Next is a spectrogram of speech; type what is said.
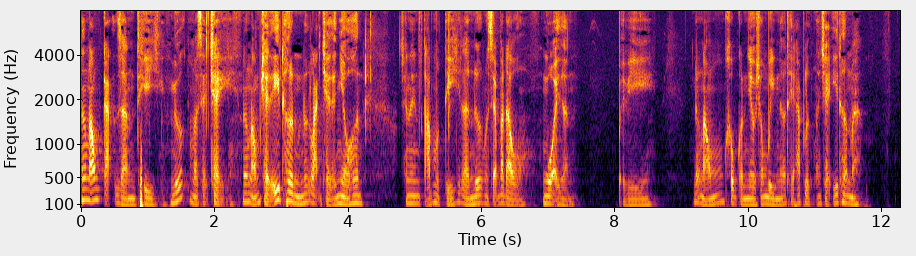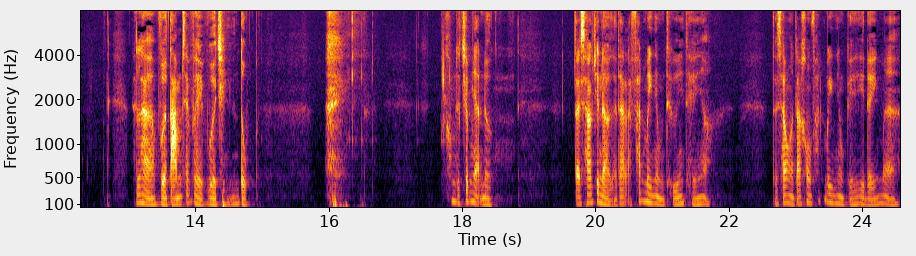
nước nóng cạn dần thì nước nó sẽ chảy, nước nóng chảy ít hơn, nước lạnh chảy ra nhiều hơn. Cho nên tắm một tí là nước nó sẽ bắt đầu nguội dần. Bởi vì nước nóng không còn nhiều trong bình nữa thì áp lực nó chảy ít hơn mà. Thế là vừa tắm sẽ phải vừa chỉnh liên tục. Không thể chấp nhận được. Tại sao trên đời người ta lại phát minh ra một thứ như thế nhỉ tại sao người ta không phát minh ra một cái gì đấy mà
